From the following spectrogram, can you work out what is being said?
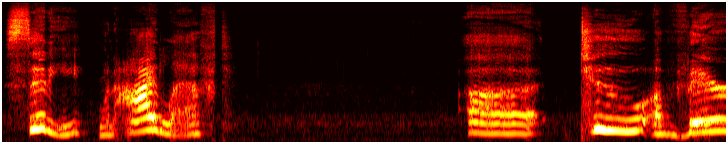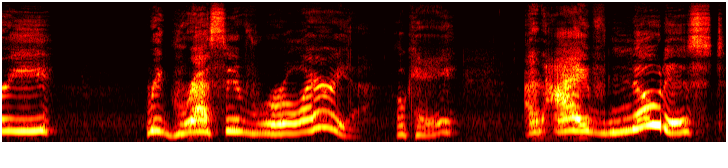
city when I left uh, to a very regressive rural area. Okay. And I've noticed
